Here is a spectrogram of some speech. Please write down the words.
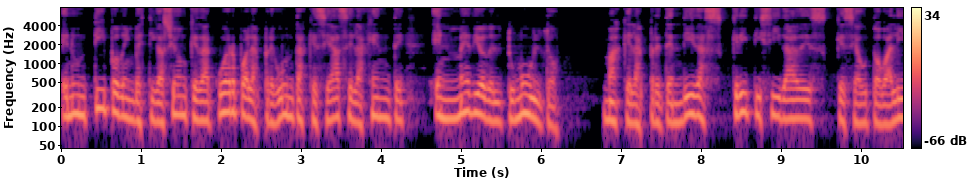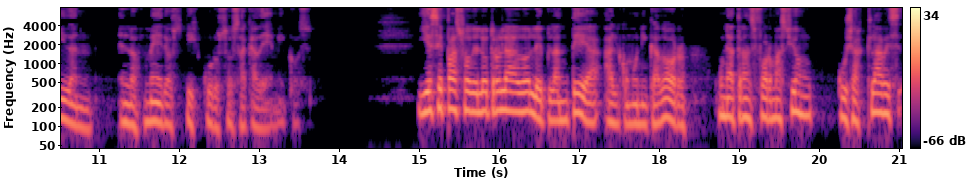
en un tipo de investigación que da cuerpo a las preguntas que se hace la gente en medio del tumulto, más que las pretendidas criticidades que se autovalidan en los meros discursos académicos. Y ese paso del otro lado le plantea al comunicador una transformación cuyas claves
